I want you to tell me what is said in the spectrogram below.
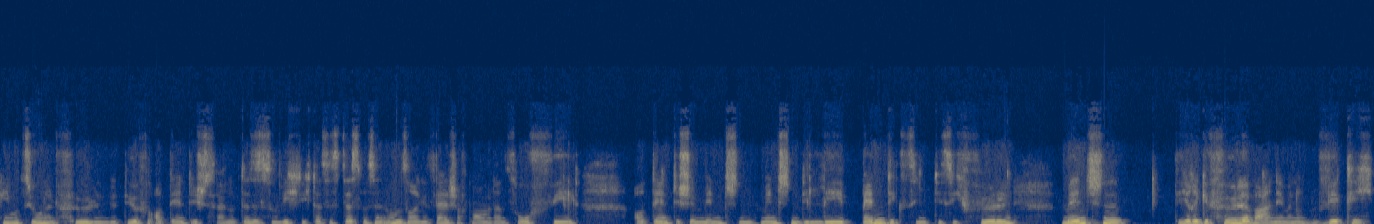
Emotionen fühlen, wir dürfen authentisch sein. Und das ist so wichtig. Das ist das, was in unserer Gesellschaft momentan so fehlt. Authentische Menschen, Menschen, die lebendig sind, die sich fühlen, Menschen, die ihre Gefühle wahrnehmen und wirklich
